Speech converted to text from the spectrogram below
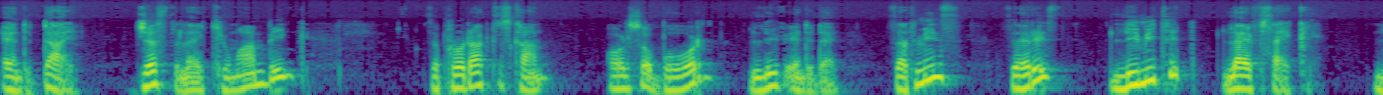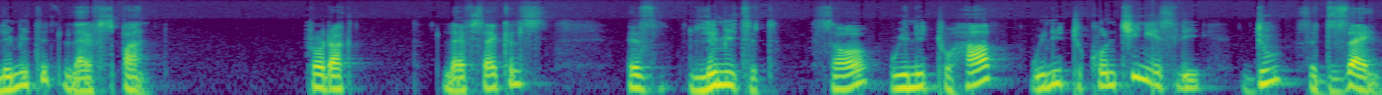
and die. Just like human being, the products can also born, live, and die. That means there is limited life cycle, limited lifespan. Product life cycles is limited. So we need to have, we need to continuously do the design,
